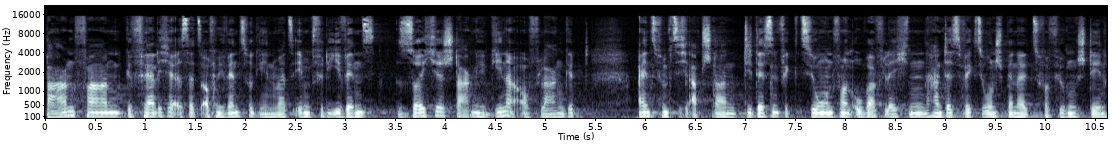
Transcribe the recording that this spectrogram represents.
Bahnfahren gefährlicher ist, als auf ein Event zu gehen, weil es eben für die Events solche starken Hygieneauflagen gibt. 1,50 Abstand, die Desinfektion von Oberflächen, Handdesinfektionsspender, die zur Verfügung stehen,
